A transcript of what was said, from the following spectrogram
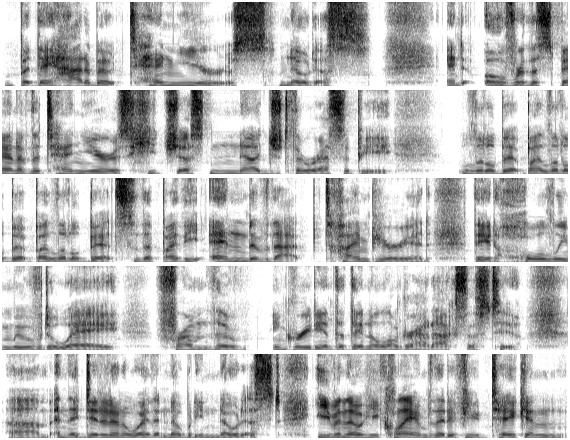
but they had about 10 years notice. And over the span of the 10 years, he just nudged the recipe little bit by little bit by little bit so that by the end of that time period they'd wholly moved away from the ingredient that they no longer had access to. Um, and they did it in a way that nobody noticed even though he claimed that if you'd taken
